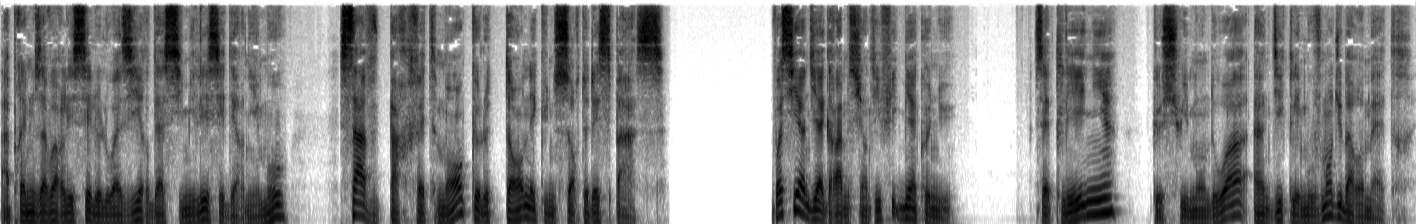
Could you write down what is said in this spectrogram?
après nous avoir laissé le loisir d'assimiler ces derniers mots, savent parfaitement que le temps n'est qu'une sorte d'espace. Voici un diagramme scientifique bien connu. Cette ligne, que suit mon doigt indique les mouvements du baromètre.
